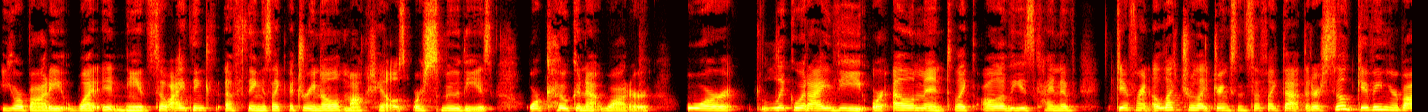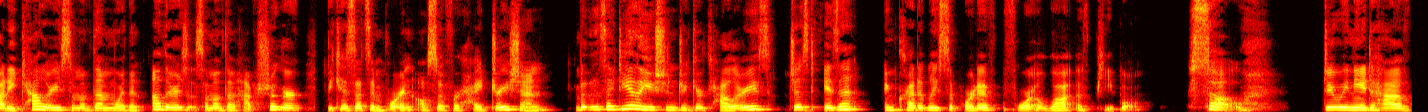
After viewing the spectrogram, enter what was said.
your body what it needs. So I think of things like adrenal mocktails or smoothies or coconut water or liquid IV or LMNT, like all of these kind of different electrolyte drinks and stuff like that that are still giving your body calories, some of them more than others. Some of them have sugar because that's important also for hydration. But this idea that you shouldn't drink your calories just isn't incredibly supportive for a lot of people. So, do we need to have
